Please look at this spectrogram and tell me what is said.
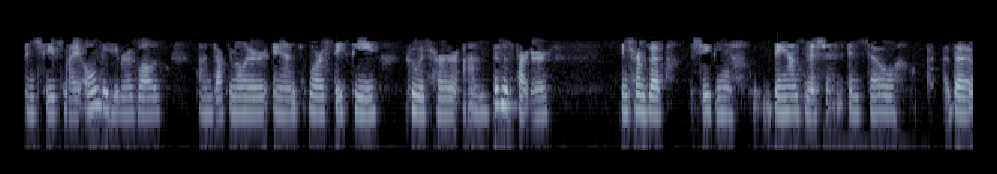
and shaped my own behavior as well as um, Dr. Miller and Laura Stacy, who is her um, business partner, in terms of shaping BAN's mission. And so the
